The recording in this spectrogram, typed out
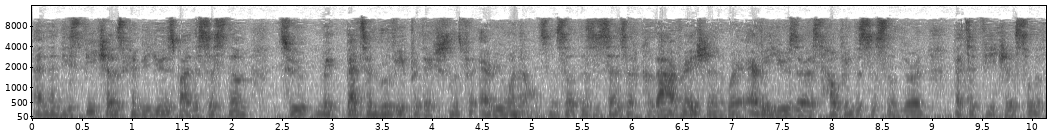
and then these features can be used by the system to make better movie predictions for everyone else. And so there's a sense of collaboration where every user is helping the system learn better features sort of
